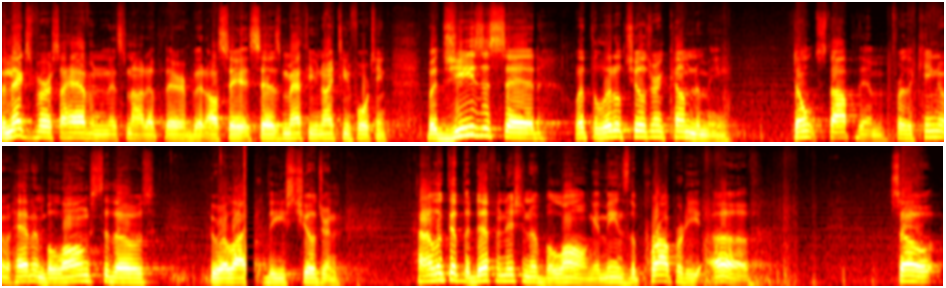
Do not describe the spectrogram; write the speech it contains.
The next verse I have, and it's not up there, but I'll say it, it says Matthew 19 14. But Jesus said, Let the little children come to me. Don't stop them, for the kingdom of heaven belongs to those who are like these children. And I looked up the definition of belong. It means the property of. So,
